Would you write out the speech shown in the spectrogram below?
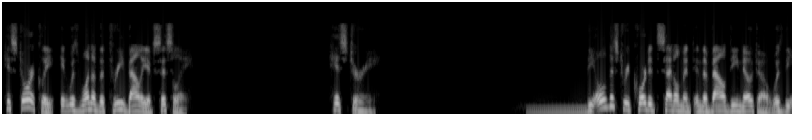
Historically, it was one of the three Valli of Sicily. History The oldest recorded settlement in the Val di Noto was the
